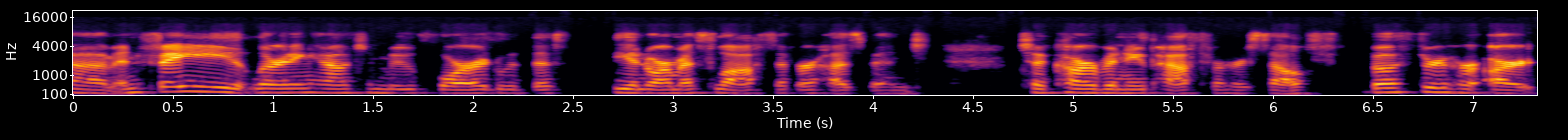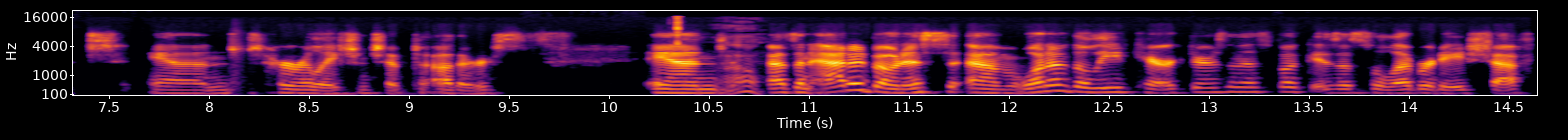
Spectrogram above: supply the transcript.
um, and Feyi learning how to move forward with this the enormous loss of her husband to carve a new path for herself, both through her art and her relationship to others. And as an added bonus, um, one of the lead characters in this book is a celebrity chef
